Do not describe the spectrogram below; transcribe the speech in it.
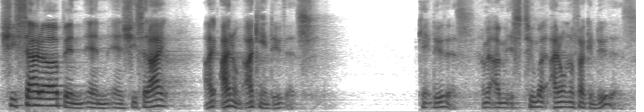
she sat up and, and, and she said, I, I, I don't, I can't do this. Can't do this. I mean, I mean, it's too much. I don't know if I can do this.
